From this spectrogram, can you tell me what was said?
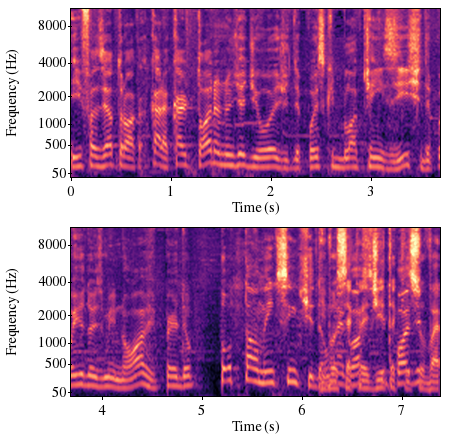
e fazer a troca. Cara, cartório no dia de hoje, depois que blockchain existe, depois de 2009, perdeu totalmente sentido. É um e você acredita que, que isso, vai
